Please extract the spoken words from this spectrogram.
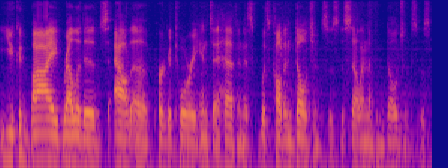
you could buy relatives out of purgatory into heaven. It's what's called indulgences, the selling of indulgences.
